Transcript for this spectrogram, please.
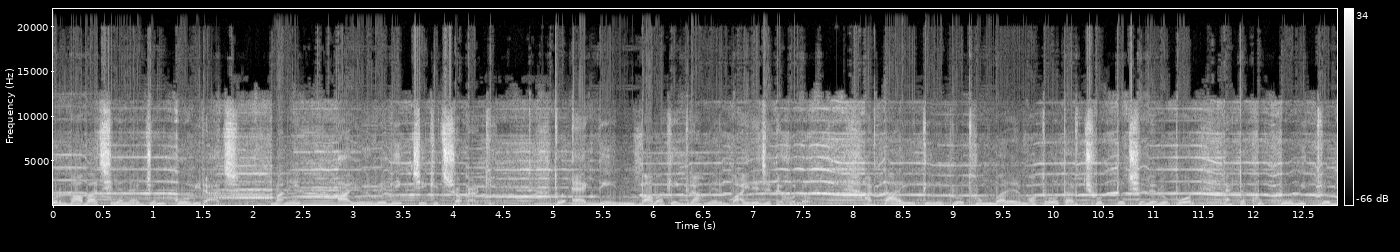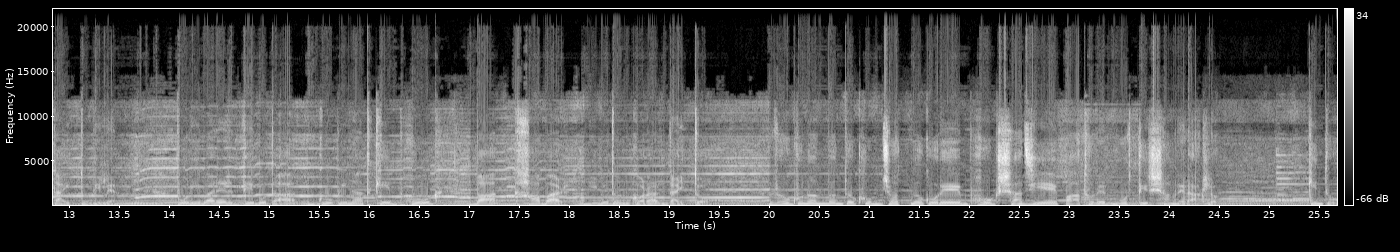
ওর বাবা ছিলেন একজন কবিরাজ। মানে আয়ুর্বেদিক চিকিৎসক আর কি। তো একদিন বাবাকে গ্রামের বাইরে যেতে হলো। আর তাই তিনি প্রথমবারের মতো তার ছোট্ট ছেলের ওপর একটা খুব পবিত্র দায়িত্ব দিলেন। পরিবারের দেবতা গোপীনাথকে ভোগ বা খাবার নিবেদন করার দায়িত্ব। রঘুনন্দন তো খুব যত্ন করে ভোগ সাজিয়ে পাথরের মূর্তির সামনে রাখল। কিন্তু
